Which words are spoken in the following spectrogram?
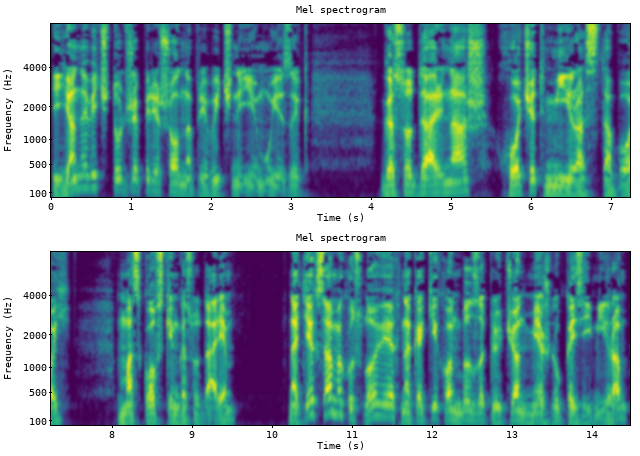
И Янович тут же перешел на привычный ему язык. «Государь наш, хочет мира с тобой, московским государем, на тех самых условиях, на каких он был заключен между Казимиром,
